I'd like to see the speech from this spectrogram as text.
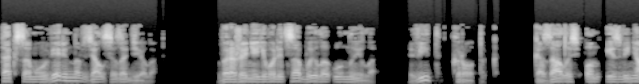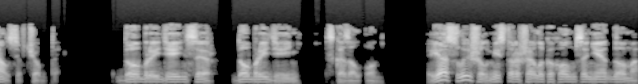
так самоуверенно взялся за дело. Выражение его лица было уныло, вид кроток. Казалось, он извинялся в чем-то. — Добрый день, сэр, добрый день, — сказал он. — Я слышал, мистера Шерлока Холмса нет дома.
